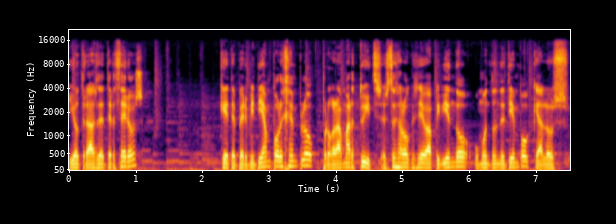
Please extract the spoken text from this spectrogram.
y otras de terceros. Que te permitían, por ejemplo, programar tweets. Esto es algo que se lleva pidiendo un montón de tiempo, que a los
